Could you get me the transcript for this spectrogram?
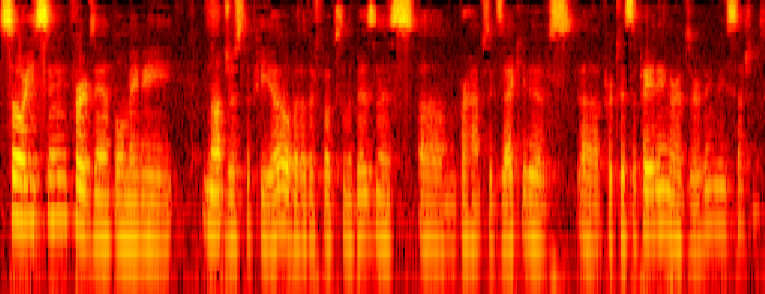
So are you seeing, for example, maybe not just the PO, but other folks in the business, um, perhaps executives, uh, participating or observing these sessions?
